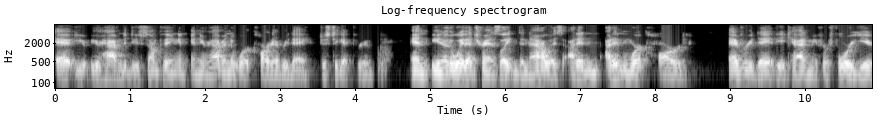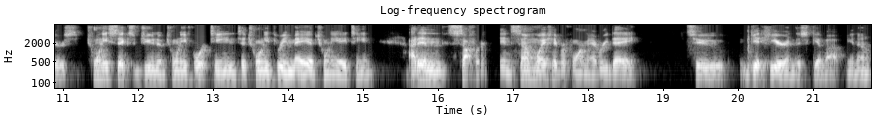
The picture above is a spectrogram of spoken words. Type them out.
you're having to do something and, and you're having to work hard every day just to get through. And you know the way that translates into now is I didn't I didn't work hard every day at the academy for four years 26 june of 2014 to 23 may of 2018 i didn't suffer in some way shape or form every day to get here and just give up you know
